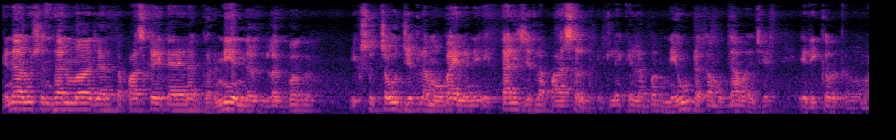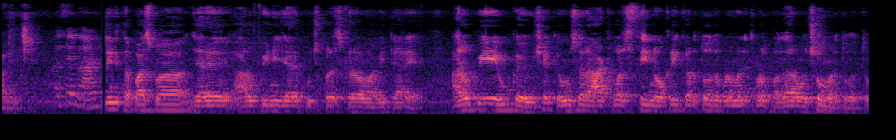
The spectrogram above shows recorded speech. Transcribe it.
એના અનુસંધાનમાં જ્યારે તપાસ કરી ત્યારે એના ઘરની અંદર લગભગ એકસો ચૌદ જેટલા મોબાઈલ અને એકતાલીસ જેટલા પાર્સલ એટલે કે લગભગ નેવું ટકા મુદ્દામાલ છે એ રિકવર કરવામાં આવી છે. તપાસમાં જ્યારે આરોપીની જ્યારે પૂછપરછ કરવામાં આવી ત્યારે આરોપીએ એવું કહ્યું છે કે હું સર આઠ વર્ષથી નોકરી કરતો હતો પણ મને થોડો પગાર ઓછો મળતો હતો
